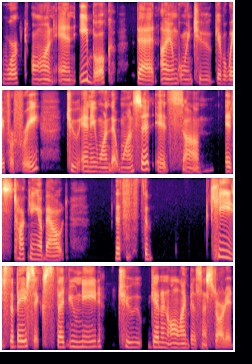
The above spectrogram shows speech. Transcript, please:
worked on an ebook that I am going to give away for free to anyone that wants it. It's uh, it's talking about the the keys, the basics that you need to get an online business started.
